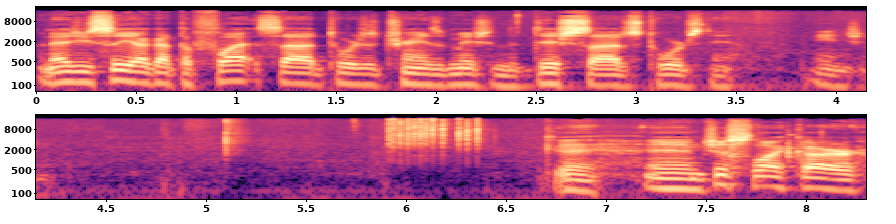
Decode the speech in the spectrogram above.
And as you see, I got the flat side towards the transmission, the dish side is towards the engine. Okay, and just like our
